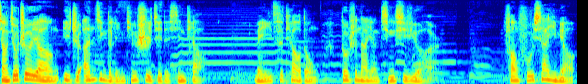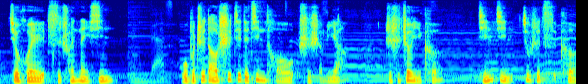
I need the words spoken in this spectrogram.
想就这样一直安静地聆听世界的心跳，每一次跳动都是那样清晰悦耳，仿佛下一秒就会刺穿内心。我不知道世界的尽头是什么样，只是这一刻，仅仅就是此刻，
